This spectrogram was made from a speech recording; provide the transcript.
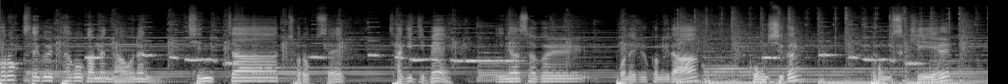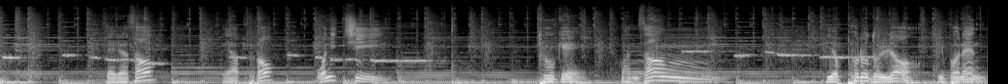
초록색을 타고 가면 나오는 진짜 초록색 자기 집에 이 녀석을 보내줄 겁니다. 공식은 퐁스킬 내려서 내 앞으로 원위치 두 개 완성 옆으로 돌려 이번엔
